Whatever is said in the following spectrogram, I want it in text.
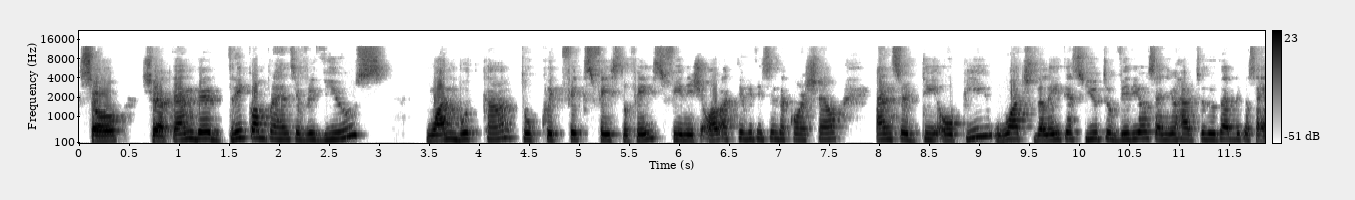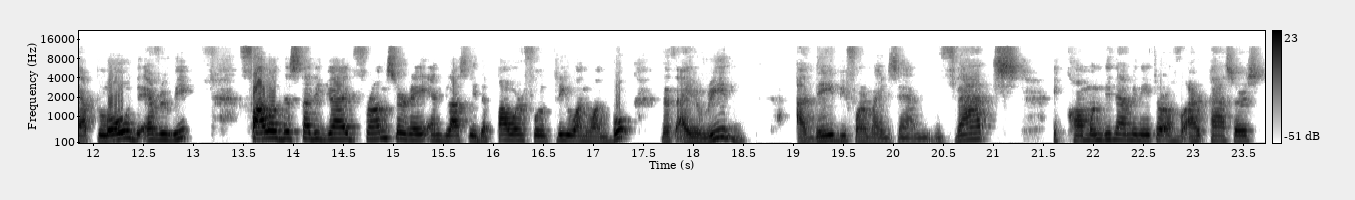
So she attended three comprehensive reviews one boot camp, two quick fix face to face, finish all activities in the course shell, answer TOP, watch the latest YouTube videos, and you have to do that because I upload every week. Follow the study guide from Sir Ray, and lastly, the powerful 311 book that I read a day before my exam. That's a common denominator of our passers.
